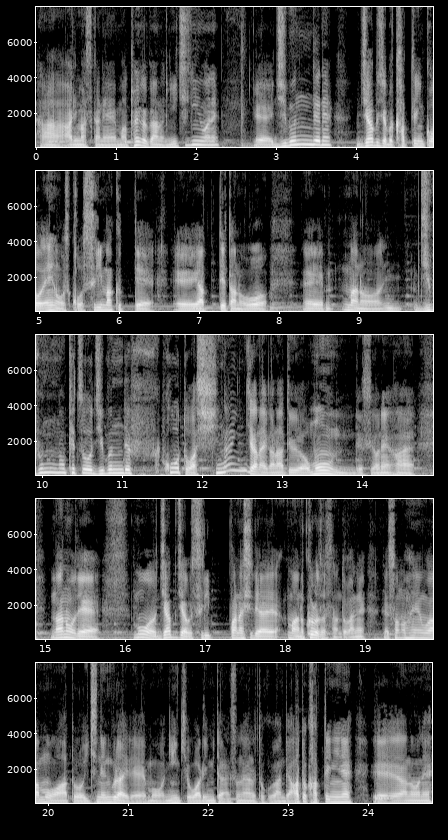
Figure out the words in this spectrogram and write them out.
あありますかね。まあとにかくあの日銀はねえー、自分でね、ジャブジャブ勝手にこう円をこうすりまくって、えー、やってたのを、えー、まあの自分のケツを自分で拭こうとはしないんじゃないかなという思うんですよね。はい、なのでもうジャブジャブスリッぱなしで、まあ、あの黒田さんとかねその辺はもうあと1年ぐらいでもう任期終わりみたいなそんなようなとこがあるんであと勝手にね,、えー、あのね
